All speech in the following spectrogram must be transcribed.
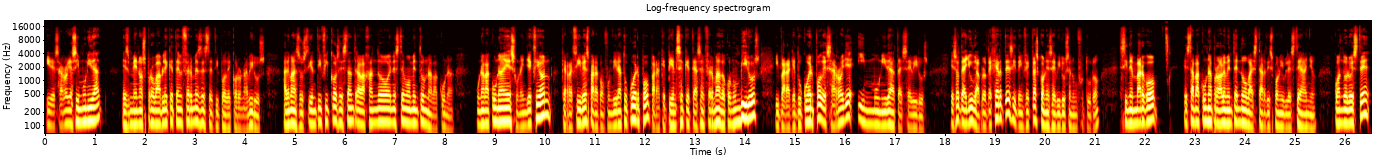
y desarrollas inmunidad, es menos probable que te enfermes de este tipo de coronavirus. Además, los científicos están trabajando en este momento en una vacuna. Una vacuna es una inyección que recibes para confundir a tu cuerpo, para que piense que te has enfermado con un virus y para que tu cuerpo desarrolle inmunidad a ese virus. Eso te ayuda a protegerte si te infectas con ese virus en un futuro. Sin embargo, esta vacuna probablemente no va a estar disponible este año. Cuando lo esté,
